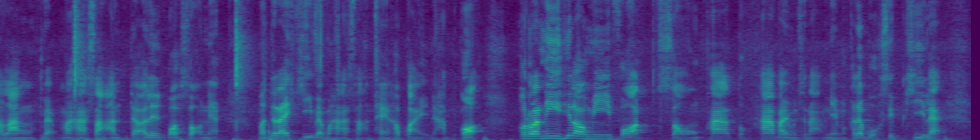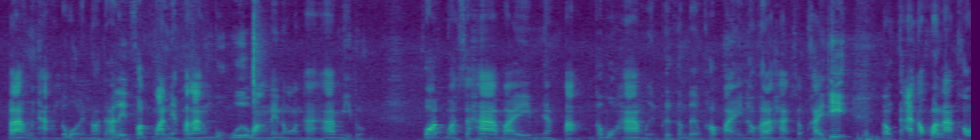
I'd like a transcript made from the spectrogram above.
พลังแบบมหาศาล แต่ว่าเล่นฟอนต์สองเนี่ย มันจะได้คีย์แบบมหาศาลแทนเข้าไปนะครับ ก็กรณีที่เรามีฟอนต์สองห้าตกห้าใบบนสนามเนี่ยมันก็จะบวกสิบคีย์และพลังพื้นฐานก็บวกแน่นอนแต่ถ้าเล่นฟอนต์วันเนี่ยพลังบวกเวอร์วังแน่นอนถ้าถ้ามีฟอสวันสห้าใบย่างต่ำก็บวกห้าหมื่นเพิ่มเติมเข้าไปเนาะก็ราคาสำหรับใครที่ต้องการเอาพลังเข้า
